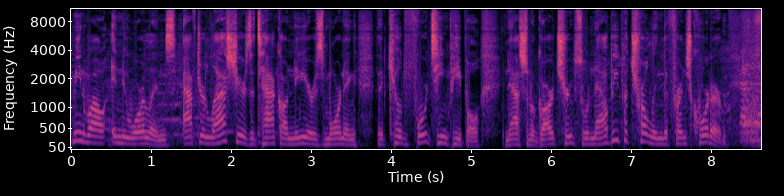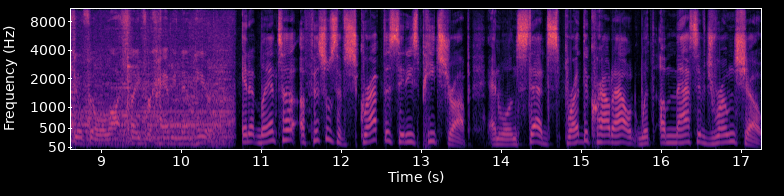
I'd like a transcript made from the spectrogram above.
Meanwhile, in New Orleans, after last year's attack on New Year's morning that killed 14 people, National Guard troops will now be patrolling the French Quarter. Still feel a lot safer having them here. In Atlanta, officials have scrapped the city's peach drop and will instead spread the crowd out with a massive drone show.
